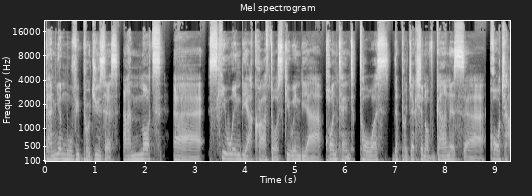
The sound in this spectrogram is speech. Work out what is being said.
Ghanaian movie producers are not uh, skewing their craft or skewing their content towards the projection of Ghana's uh, culture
